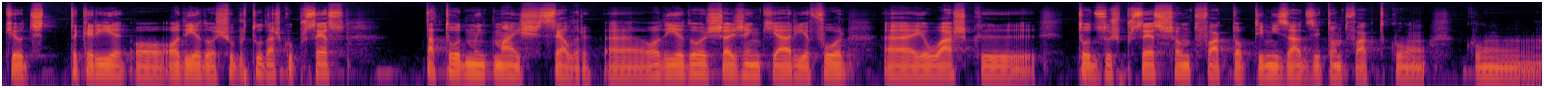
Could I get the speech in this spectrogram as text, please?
que eu destacaria ao, ao dia de hoje. Sobretudo, acho que o processo está todo muito mais célere. Uh, ao dia de hoje, seja em que área for, uh, eu acho que todos os processos são de facto optimizados e estão de facto com, com,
